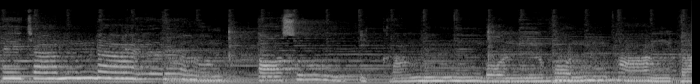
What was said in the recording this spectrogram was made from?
ให้ฉันได้เริ่ม ต่อสู้อีกครั้งบนหนทางไกล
